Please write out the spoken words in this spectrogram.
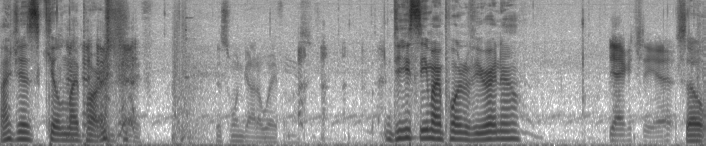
I just killed my partner. This one got away from us. Do you see my point of view right now? yeah, I can see it. So,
